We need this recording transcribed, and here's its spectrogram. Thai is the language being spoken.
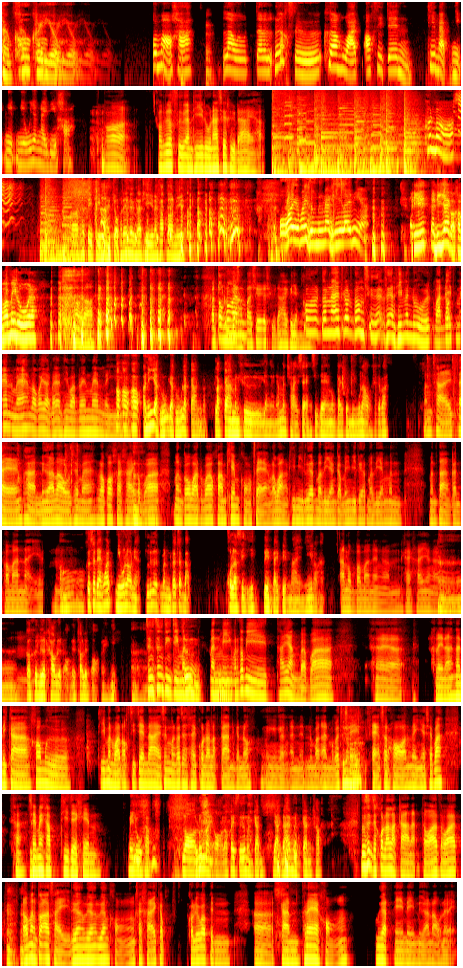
สามข้อครดิโอคุณหมอคะอะเราจะเลือกซื้อเครื่องวัดออกซิเจน ที่แบบหนีบหนีบนิ้วยังไงดีคะ ก็ก็เลือกซื้ออันที่ดูน่าเชื่อถือได้ครับ คุณหมอเออถ้าตีตีใหม่จบภายในหนึ่งนาทีนะครับ ตอนนี้ โอ้ยไม่ถึงหนึ่งนาทีเลยเนี่ย อันนี้ อันนี้แยกกว่าคำว่าไม่รู้นะ เอาเหรอ มันต้องก็นิมันยามปลาเชื่อถือได้คืออย่างไงก็ก็น่าก็ต้องซื้อซื้ออันที่มันดูวัดได้แม่นไหมเราก็อยากได้อันที่วัดแม่นแม่นๆอะไรอย่างเอาเงี้เอายเอาอันนี้อยากรู้อยากรู้หลักการก่อนหลักการมันคือยังไงนะมันฉายแสงสีแดงลงไปบนนิ้วเราใช่ปะมันฉายแสงผ่านเนื้อเราใช่ไหมแล้วก็คล้ายๆกับอ่าว่า มันก็วัดว่าความเข้มของแสงระหว่างที่มีเลือดมาเลี้ยงกับไม่มีเลือดมาเลี้ยงมันมันต่างกันประมาณไหนมอ๋อคือแสดงว่านิ้วเราเนี่ย เลือดมันก็จะแบบ คนละสีเปลี่ยนไปเปลี่ยนมาอย่างนี้เหรอฮะอารมณ์ประมาณอย่างนั้นคล้ายๆอย่างนั้นอ่าอืมก็คือเลือดเข้าเลือดออกเลือดเข้าเลือดออกอะไรอย่างนี้อ่าซึ่งซึ่งจริง ๆ มันซึ่งมันมีอืมมันก็มีถ้าอย่างแบบว่าเอ่ออะไรนะ นาฬิกาข้อมือที่มันวัดออกซิเจนได้ ซึ่งมันก็จะใช้คนละหลักการกันเนาะอย่างอันนี้บางอันมันก็จะใช้แสงสะท้อนอะไรอย่างเงี้ยใช่ปะค่ะใช่ไหมครับ TJ Ken ไม่รู้ครับ รอรุ่นใหม่ออกแล้วค่อยซื้อเหมือนกัน อยากได้เหมือนกันครับ รู้สึกจะคนละหลักการอะแต่ว่าแต่ว่าอ่าแล้วมันก็อาศัยเรื่องเรื่องเรื่องของคล้าย ๆ กับเขาเรียกว่าเป็นอ่าการแพร่ของเลือดในในเนื้อเรานั่นแหละ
